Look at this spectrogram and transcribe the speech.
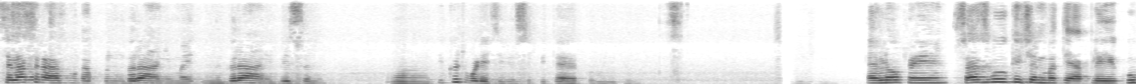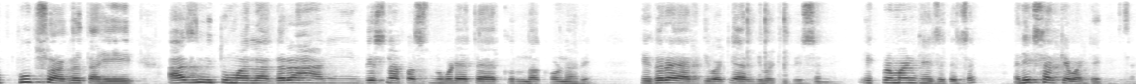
चला तर आज मग आपण गरा आणि मै गरा आणि बेसन तिखट वड्याची रेसिपी तयार करून घेऊ. हॅलो फ्रेंड सासभाऊ किचनमध्ये आपले खूप खूप स्वागत आहे. आज मी तुम्हाला गरा आणि बेसनापासून वड्या तयार करून दाखवणार आहे. हे गरा आहे अर्धी वाटी अर्धी वाटी बेसन आहे. एक प्रमाण घ्यायचं त्याचं आणि एकसारख्या वाट्या घ्यायच्या.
